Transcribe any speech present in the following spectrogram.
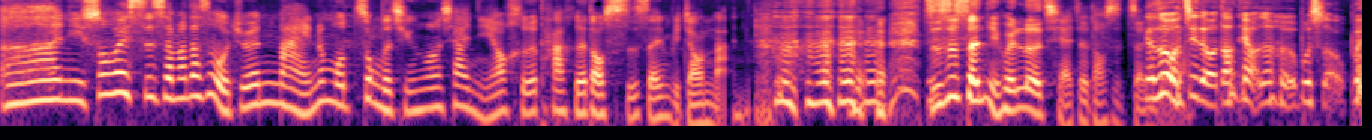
呃，你说会失神吗？但是我觉得奶那么重的情况下，你要喝它喝到失神比较难。只是身体会热起来，这倒是真的。可是我记得我当天好像喝不少杯。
